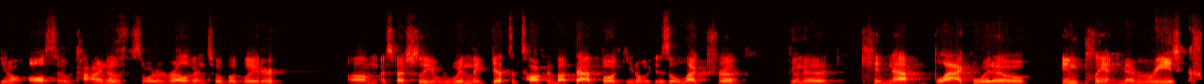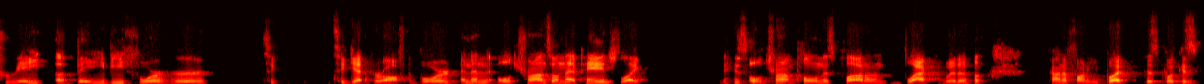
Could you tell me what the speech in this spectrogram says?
you know also kind of sort of relevant to a book later, um, especially when they get to talking about that book. You know, is Elektra going to kidnap Black Widow, implant memories, create a baby for her to to get her off the board, and then Ultron's on that page. Like, is Ultron pulling this plot on Black Widow? kind of funny, but this book is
